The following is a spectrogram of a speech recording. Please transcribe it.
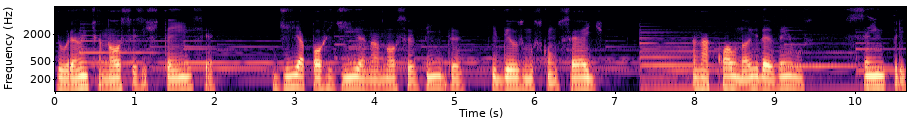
durante a nossa existência, dia após dia na nossa vida que Deus nos concede, na qual nós devemos sempre,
